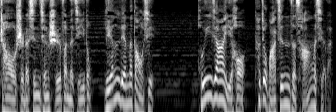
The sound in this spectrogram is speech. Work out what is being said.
赵氏的心情十分的激动，连连的道谢。回家以后，他就把金子藏了起来。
